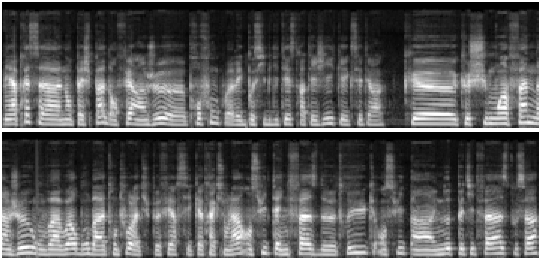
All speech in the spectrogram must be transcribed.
mais après, ça n'empêche pas d'en faire un jeu euh, profond, quoi, avec possibilités stratégiques, etc. Que, que je suis moins fan d'un jeu où on va avoir, bon, bah, à ton tour, là, tu peux faire ces quatre actions-là. Ensuite, tu as une phase de truc. Ensuite, tu une autre petite phase, tout ça.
